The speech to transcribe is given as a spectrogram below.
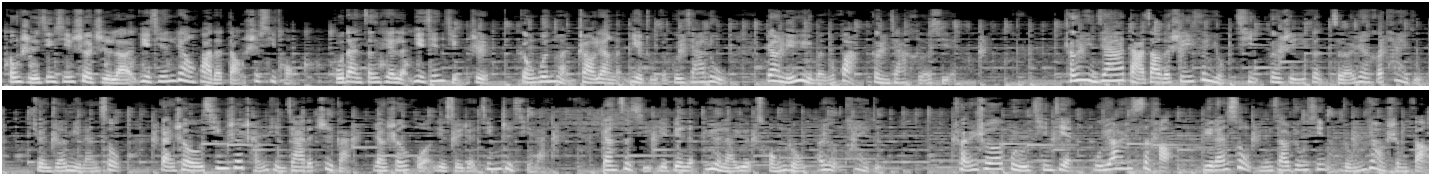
同时，精心设置了夜间亮化的导视系统，不但增添了夜间景致，更温暖照亮了业主的归家路，让邻里文化更加和谐。成品家打造的是一份勇气，更是一份责任和态度。选择米兰颂。感受轻奢成品家的质感，让生活也随着精致起来，让自己也变得越来越从容而有态度。传说不如亲见。五月二十四号，米兰颂营销中心荣耀盛放，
